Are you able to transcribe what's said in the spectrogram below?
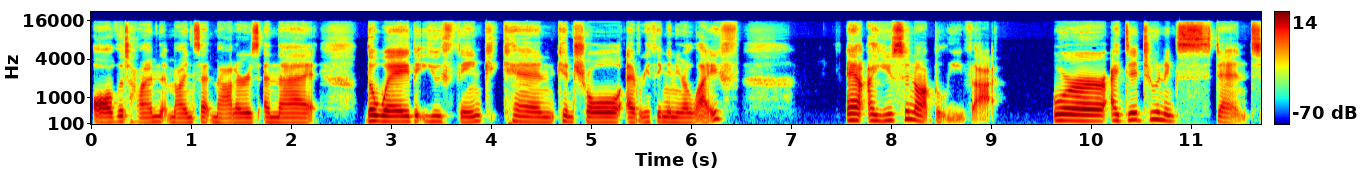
all the time that mindset matters and that the way that you think can control everything in your life. And I used to not believe that. Or I did to an extent,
